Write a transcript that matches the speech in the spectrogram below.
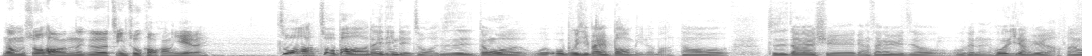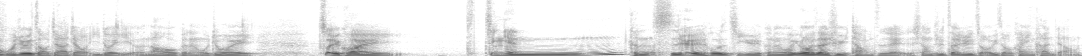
那我们说好那个进出口行业嘞？做啊，做爆啊，那一定得做啊。就是等我我我补习班也报名了嘛，然后就是大概学两三个月之后，我可能或者一两个月啦，反正我就会找家教一对一了，然后可能我就会最快。今年可能十月或者几月可能会又会再去一趟之类的，想去再去走一走看一看这样子。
